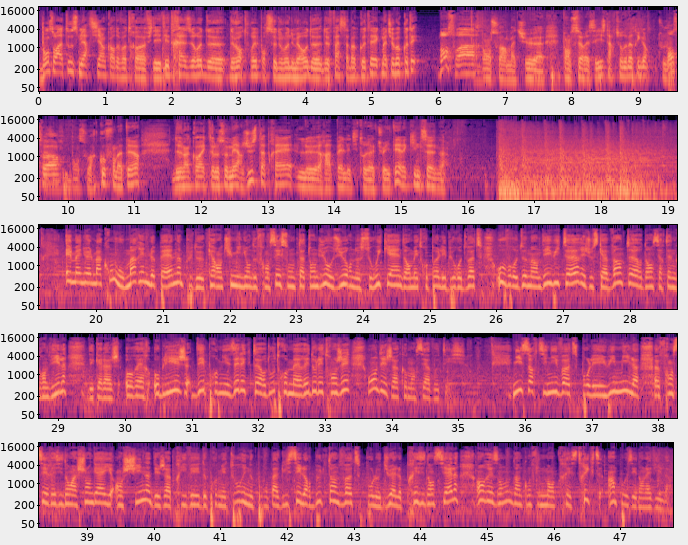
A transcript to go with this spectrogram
Bonsoir à tous, merci encore de votre fidélité. Très heureux de, de vous retrouver pour ce nouveau numéro de, de Face à Boc Côté avec Mathieu Boc Côté. Bonsoir. Bonsoir Mathieu, euh, penseur essayiste, Arthur de Matrigan. Toujours Bonsoir. présent. Bonsoir, cofondateur de l'Incorrect Le Sommaire, juste après le rappel des titres de l'actualité avec Kinson. Emmanuel Macron ou Marine Le Pen. Plus de 48 millions de Français sont attendus aux urnes ce week-end. En métropole, les bureaux de vote ouvrent demain dès 8h et jusqu'à 20h dans certaines grandes villes. Décalage horaire oblige. Des premiers électeurs d'outre-mer et de l'étranger ont déjà commencé à voter. Ni sortie ni vote pour les 8000 Français résidant à Shanghai en Chine. Déjà privés de premier tour, ils ne pourront pas glisser leur bulletin de vote pour le duel présidentiel en raison d'un confinement très strict imposé dans la ville.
